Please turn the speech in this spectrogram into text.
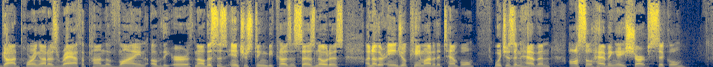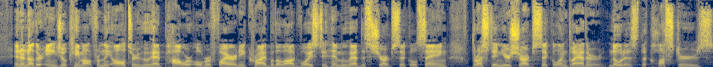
God pouring out his wrath upon the vine of the earth. Now this is interesting because it says, notice, another angel came out of the temple, which is in heaven, also having a sharp sickle. And another angel came out from the altar who had power over fire, and he cried with a loud voice to him who had the sharp sickle, saying, Thrust in your sharp sickle and gather, notice, the clusters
